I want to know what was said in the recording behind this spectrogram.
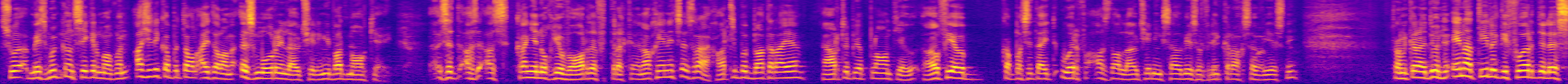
So mens moet kan seker maak want as jy die kapitaal uithaal dan is môre nie load shedding nie wat maak jy? Is dit as as kan jy nog jou waarde vertrek en dan gaan jy net soos reg hardloop op batterye, hardloop jou plant jou hou vir jou kapasiteit oor vir as daar load shedding sou wees of nie krag sou wees nie dan kan hy doen. En natuurlik die voordeel is,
